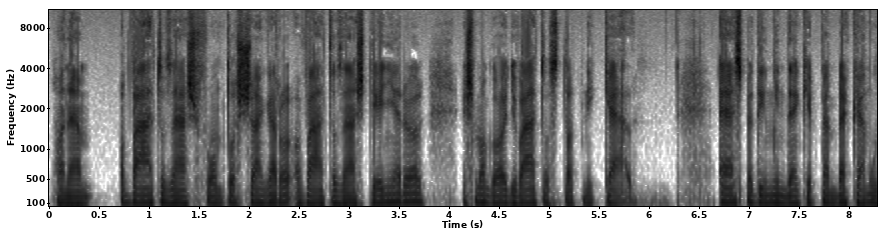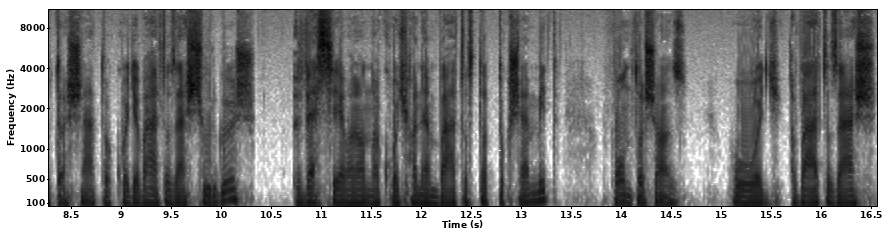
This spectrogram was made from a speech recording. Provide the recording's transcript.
hanem a változás fontosságáról, a változás tényéről, és maga, hogy változtatni kell. Ehhez pedig mindenképpen be kell mutassátok, hogy a változás sürgős, veszélye van annak, hogyha nem változtattok semmit. Fontos az, hogy a változás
